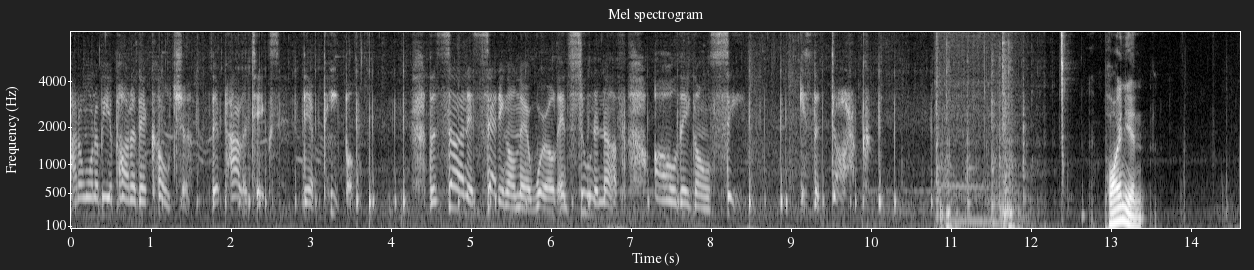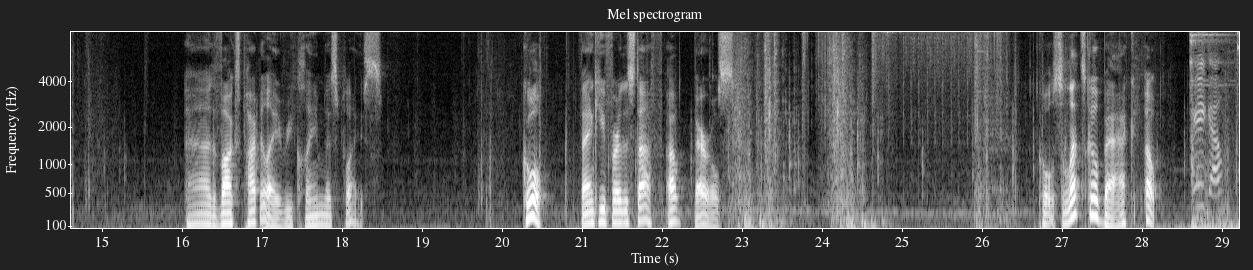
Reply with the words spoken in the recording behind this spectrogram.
I don't want to be a part of their culture, their politics, their people. The sun is setting on their world, and soon enough, all they gonna see is the dark. Poignant. Uh, the Vox Populi reclaim this place. Cool. Thank you for the stuff. Oh, barrels. Cool. So let's go back. Oh. There you go.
